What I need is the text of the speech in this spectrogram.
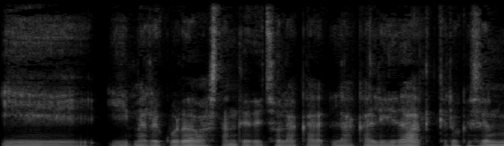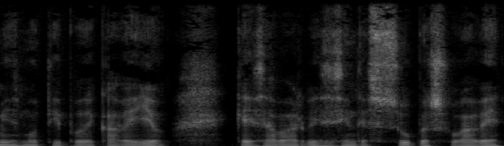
Y, me recuerda bastante. De hecho la, calidad creo que es el mismo tipo de cabello que esa Barbie se siente súper suave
